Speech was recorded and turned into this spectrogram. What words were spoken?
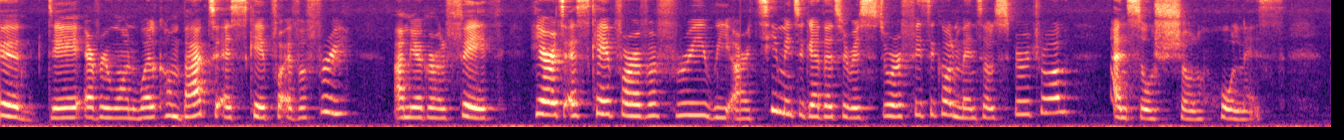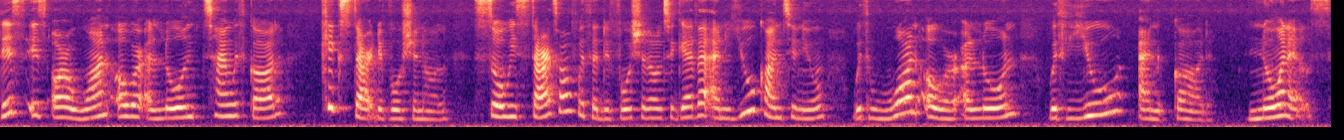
Good day, everyone. Welcome back to Escape Forever Free. I'm your girl Faith. Here at Escape Forever Free, we are teaming together to restore physical, mental, spiritual, and social wholeness. This is our one hour alone time with God kickstart devotional. So we start off with a devotional together, and you continue with one hour alone with you and God, no one else.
